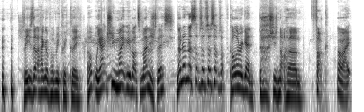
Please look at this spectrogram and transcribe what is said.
Please don't hang up on me quickly. Oh, we actually might be about to manage this. No, no, no, stop, stop, stop, stop, stop. Call her again. Oh, she's not home. Fuck. All right.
